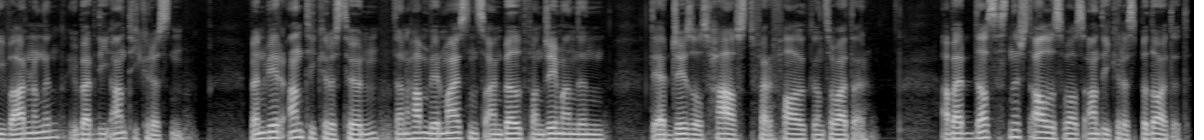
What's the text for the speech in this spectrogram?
die Warnungen über die Antichristen. Wenn wir Antichrist hören, dann haben wir meistens ein Bild von jemandem, der Jesus hasst, verfolgt und so weiter. Aber das ist nicht alles, was Antichrist bedeutet.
